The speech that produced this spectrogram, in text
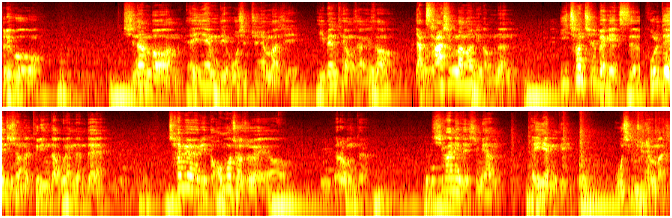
그리고 지난번 AMD 50주년 맞이 이벤트 영상에서 약 40만 원이 넘는 2700X 골드 에디션을 드린다고 했는데 참여율이 너무 저조해요. 여러분들 시간이 되시면 AMD 50주년 맞이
